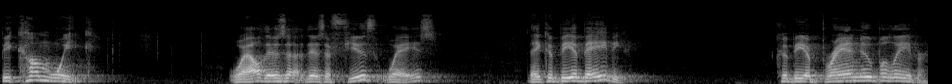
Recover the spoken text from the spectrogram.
become weak? Well, there's a, there's a few ways. They could be a baby, could be a brand new believer.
